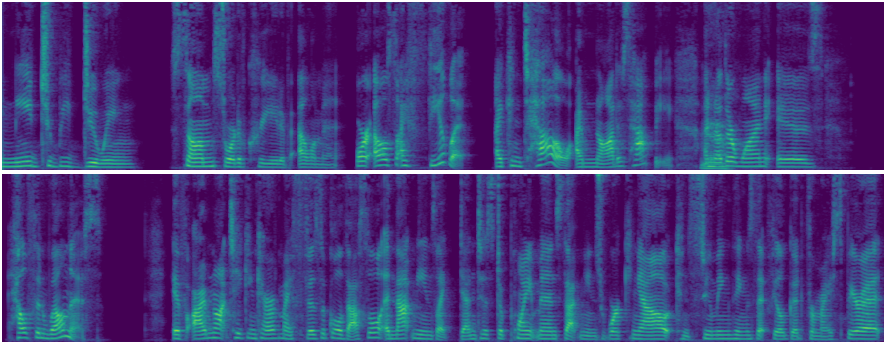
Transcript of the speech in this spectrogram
need to be doing some sort of creative element or else I feel it. I can tell I'm not as happy. Yeah. Another one is health and wellness if I'm not taking care of my physical vessel, and that means like dentist appointments, that means working out, consuming things that feel good for my spirit,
